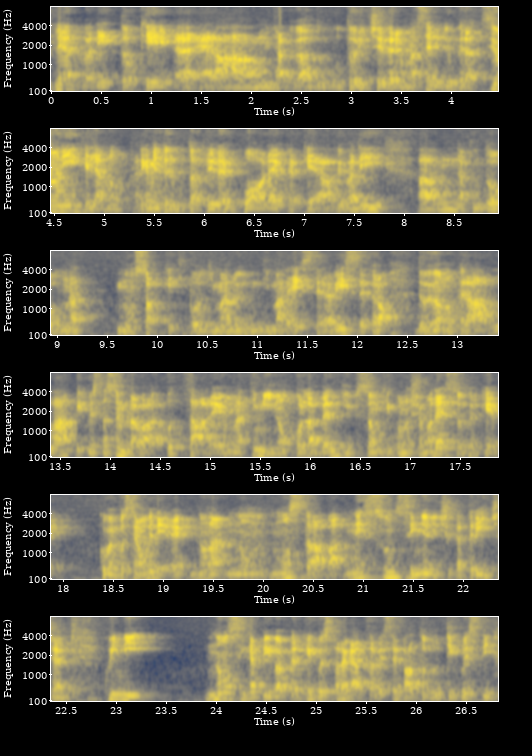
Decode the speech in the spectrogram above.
Lei aveva detto che eh, era, aveva dovuto ricevere una serie di operazioni che le hanno praticamente dovuto aprire il cuore perché aveva dei um, appunto una non so che tipo di, mal di, malessere avesse però dovevano operarla. E questo sembrava cozzare un attimino con la Belle Gibson che conosciamo adesso perché come possiamo vedere non, ha, non mostrava nessun segno di cicatrice. Quindi non si capiva perché questa ragazza avesse fatto tutti questi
